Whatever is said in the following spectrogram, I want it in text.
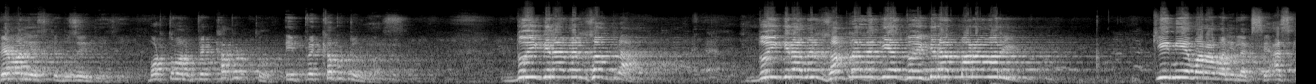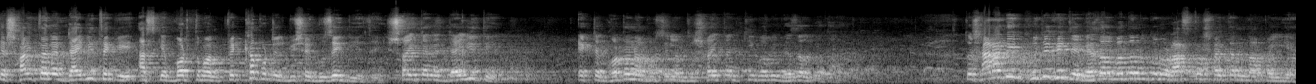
বেমারি আজকে বুঝাই দিয়েছে বর্তমান প্রেক্ষাপট তো এই প্রেক্ষাপটের বাস দুই গ্রামের ঝগড়া। দুই গ্রামের ঝগড়া লাগিয়ে দুই গ্রাম মারামারি। কি নিয়ে মারামারি লাগছে? আজকে শয়তানের ডায়েরি থেকে আজকে বর্তমান প্রেক্ষাপটের বিষয় বুঝেই দিয়ে যায় শয়তানের ডায়েরিতে একটা ঘটনা পড়ছিলাম যে শয়তান কীভাবে ভেজাল বাঁধা তো সারাদিন খুঁজে খুঁজে ভেজাল বাঁধানোর কোনো রাস্তা শয়তান না পাইয়া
